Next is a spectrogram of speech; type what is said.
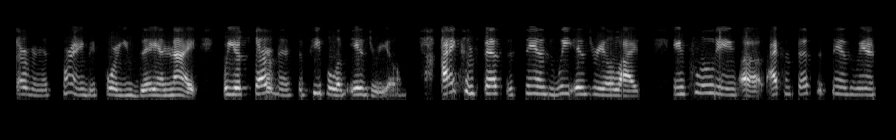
servant is praying before you day and night. For your servants, the people of Israel. I confess the sins we Israelites, including, uh, I confess the sins we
